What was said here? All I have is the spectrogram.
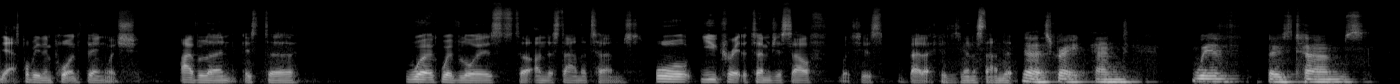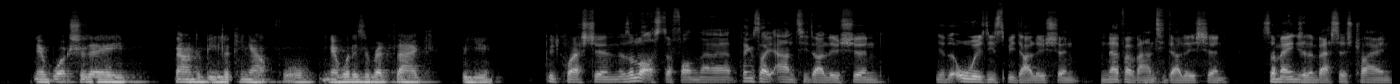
yeah, it's probably the important thing which I've learned is to work with lawyers to understand the terms, or you create the terms yourself, which is better because you understand it. Yeah, that's great. And with those terms, you know, what should a founder be looking out for? You know, what is a red flag for you? Good question. There's a lot of stuff on there. Things like anti-dilution. You know, there always needs to be dilution. Never have anti-dilution some angel investors try and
